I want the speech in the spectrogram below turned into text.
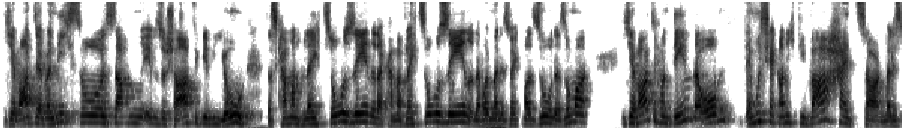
Ich erwarte aber nicht so Sachen eben so scharfige wie, yo, das kann man vielleicht so sehen oder kann man vielleicht so sehen oder wollen wir das vielleicht mal so oder so mal. Ich erwarte von dem da oben, der muss ja gar nicht die Wahrheit sagen, weil es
